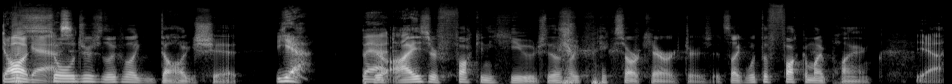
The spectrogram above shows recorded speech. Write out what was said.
dog The ass. Soldiers look like dog shit. yeah. Bad. Their eyes are fucking huge. They look like Pixar characters. It's like, what the fuck am I playing? yeah.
